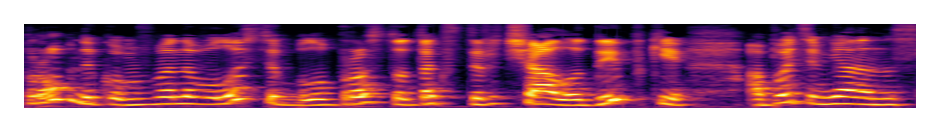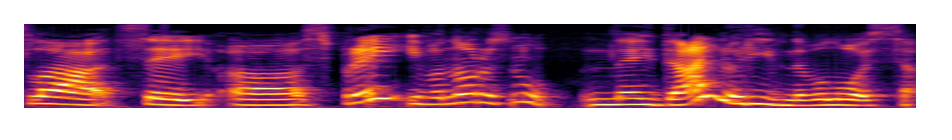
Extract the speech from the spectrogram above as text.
пробником. В мене волосся було просто так стирчало дибки, а потім я нанесла цей а, спрей, і воно роз, ну, не ідеально рівне волосся,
